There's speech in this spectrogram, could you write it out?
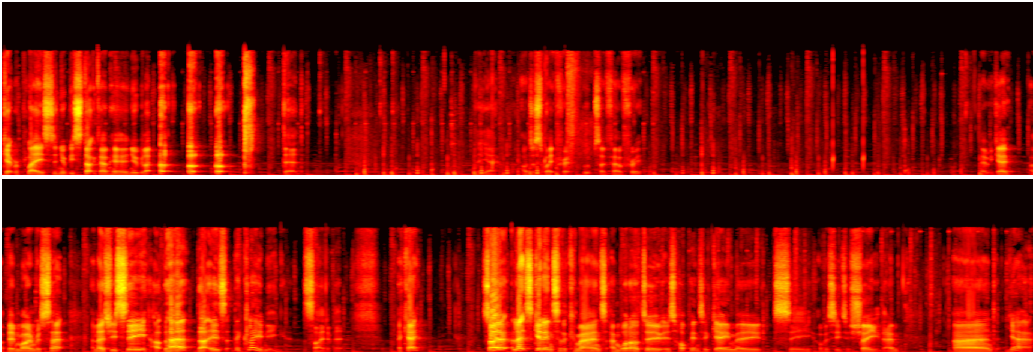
get replaced, and you'll be stuck down here, and you'll be like, uh, uh, uh, dead. But yeah, I'll just wait for it. Oops, I fell free. There we go. I've been mine reset. And as you see up there, that is the cloning side of it. Okay. So let's get into the commands. And what I'll do is hop into game mode C, obviously to show you them. And yeah,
